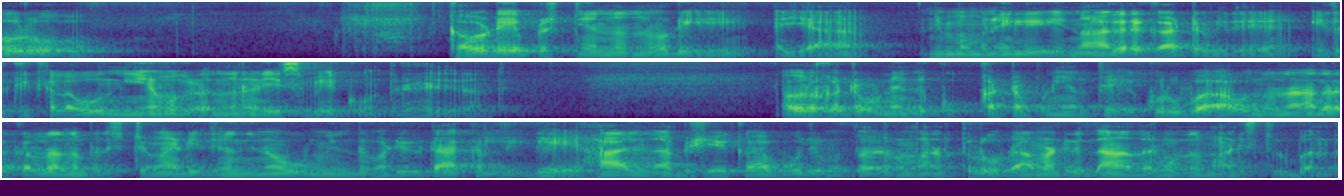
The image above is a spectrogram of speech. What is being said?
ಅವರು ಕವಡೆಯ ಪ್ರಶ್ನೆಯನ್ನು ನೋಡಿ, ಅಯ್ಯ, ನಿಮ್ಮ ಮನೆಯಲ್ಲಿ ನಾಗರ ಕಾಟವಿದೆ ಇದಕ್ಕೆ ಕೆಲವು ನಿಯಮಗಳನ್ನು ನಡೆಸಬೇಕು ಅಂತ ಹೇಳಿದ್ರಂತೆ. ಅವರ ಕಟ್ಟಪಣೆಯಿಂದ ಕಟ್ಟಪಣೆಯಂತೆ ಕುರುಬ ಒಂದು ನಾಗರ ಕಲ್ಲನ್ನು ಪ್ರತಿಷ್ಠೆ ಮಾಡಿ ದಿನ ದಿನವೂ ಮಿಂದು ಮಾಡಿ ಆ ಕಲ್ಲಿಗೆ ಹಾಲಿನ ಅಭಿಷೇಕ, ಪೂಜೆ ಮುಂತಾದವನ್ನು ಮಾಡುತ್ತಲೂ ಬ್ರಾಹ್ಮಣರಿಗೆ ದಾನ ಧರ್ಮಗಳನ್ನು ಮಾಡಿಸಲು ಬಂದ.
